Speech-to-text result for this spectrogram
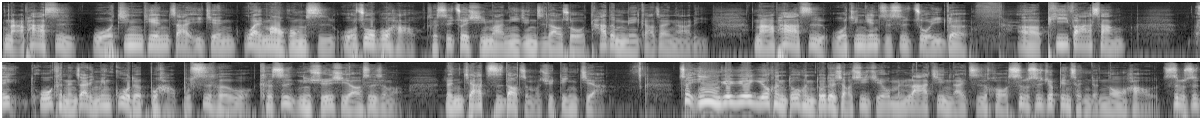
哪怕是我今天在一间外贸公司，我做不好，可是最起码你已经知道说它的美感在哪里。哪怕是我今天只是做一个呃批发商，诶，我可能在里面过得不好，不适合我。可是你学习到是什么？人家知道怎么去定价。这隐隐约约有很多很多的小细节，我们拉进来之后，是不是就变成你的 know how？是不是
